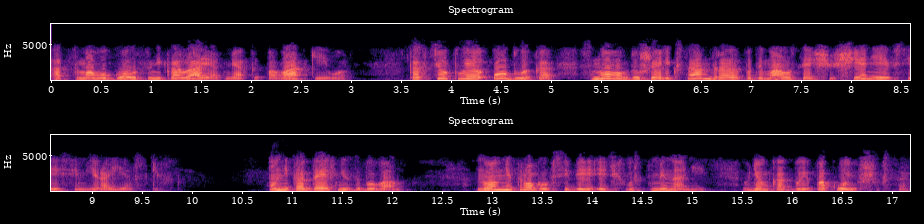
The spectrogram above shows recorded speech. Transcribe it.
от самого голоса Николая, от мягкой повадки его, как теплое облако, снова в душе Александра подымалось ощущение всей семьи Раевских. Он никогда их не забывал — но он не трогал в себе этих воспоминаний, в нем как бы покоившихся.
